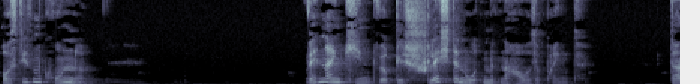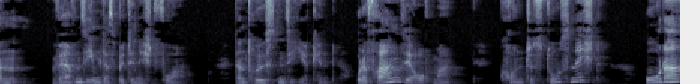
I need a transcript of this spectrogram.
Aus diesem Grunde, wenn ein Kind wirklich schlechte Noten mit nach Hause bringt, dann werfen Sie ihm das bitte nicht vor. Dann trösten Sie Ihr Kind. Oder fragen Sie auch mal, konntest du es nicht? Oder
